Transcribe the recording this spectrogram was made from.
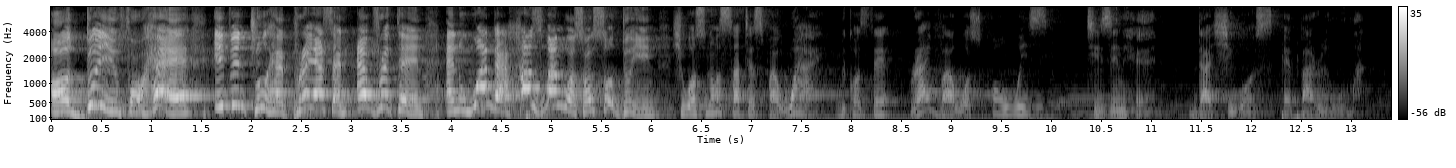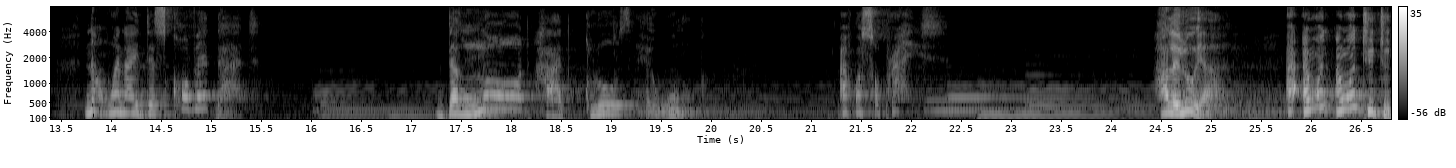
or doing for her, even through her prayers and everything, and what the husband was also doing, she was not satisfied. Why? Because the rival was always teasing her that she was a barren woman. Now, when I discovered that, the Lord had closed her womb, I was surprised. Hallelujah. I, I, want, I want you to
